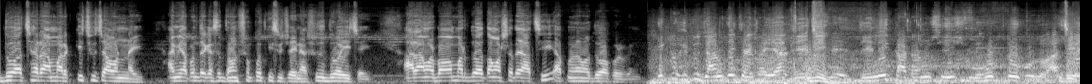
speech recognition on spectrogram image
দোয়া ছাড়া আমার কিছু চাওয়ার নাই। আমি আপনাদের কাছে ধন সম্পদ কিছু চাই না শুধু দোয়াই চাই। আর আমার বাবা মার দোয়া তো আমার সাথে আছি আপনারা আমার দোয়া করবেন। একটু একটু জানতে চাই ভাইয়া যে জেলে কাটানো সেই মুহূর্তগুলো আসলে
